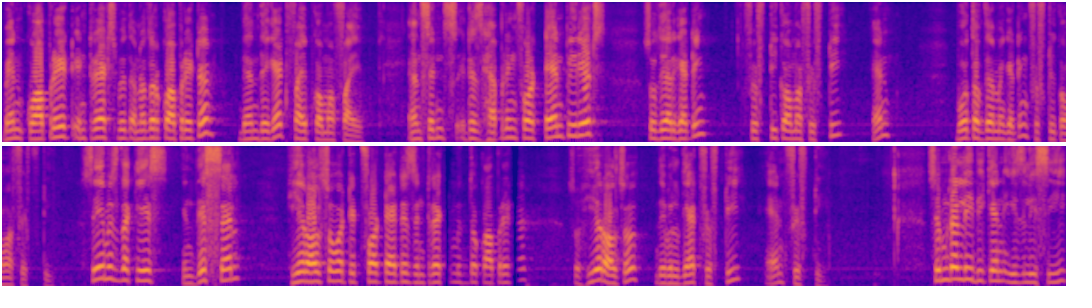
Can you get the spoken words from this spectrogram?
when cooperate interacts with another cooperator then they get 5 comma 5 and since it is happening for 10 periods. So, they are getting 50 comma 50 and both of them are getting 50 comma 50. Same is the case in this cell here also a tit for tat is interacting with the cooperator. So, here also they will get 50 and 50. Similarly, we can easily see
